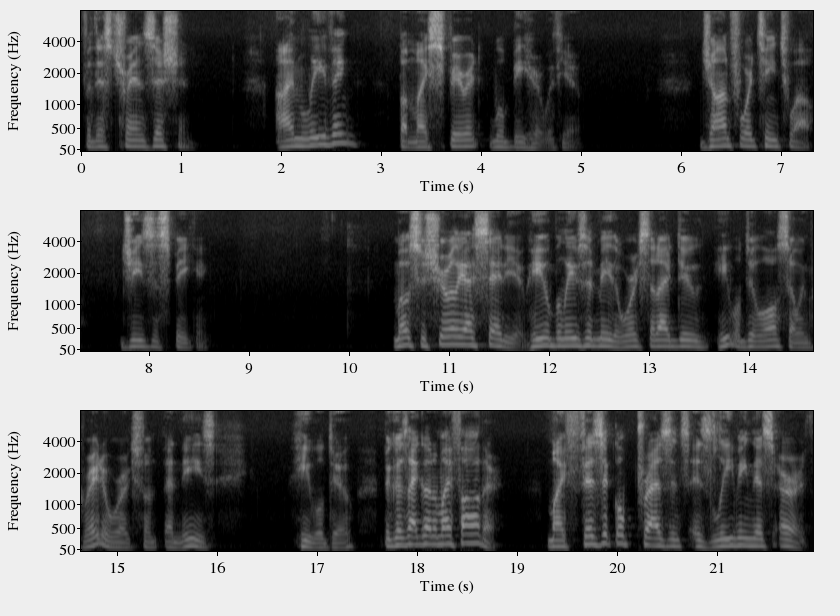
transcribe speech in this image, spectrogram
for this transition. I'm leaving, but my spirit will be here with you. John 14, 12, Jesus speaking. Most assuredly I say to you, he who believes in me, the works that I do, he will do also, and greater works than these he will do, because I go to my Father. My physical presence is leaving this earth.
